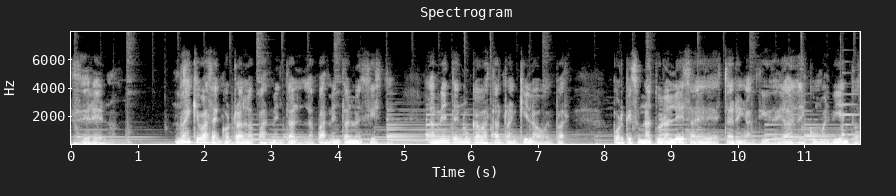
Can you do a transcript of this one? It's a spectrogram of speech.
sereno. No es que vas a encontrar la paz mental, la paz mental no existe. La mente nunca va a estar tranquila o en paz, porque su naturaleza es estar en actividad, como el viento,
